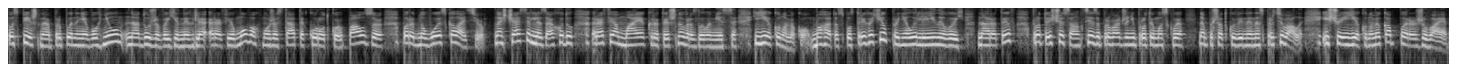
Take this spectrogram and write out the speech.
поспішне припинення вогню на дуже вигідних для РФ умовах може стати короткою паузою перед новою ескалацією. На щастя, для заходу Рафія має критично вразливе місце її економіку. Багато спостерігачів прийняли лінівий наратив про те, що санкції, запроваджені проти Москви на початку війни, не спрацювали, і що її економіка переживає.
